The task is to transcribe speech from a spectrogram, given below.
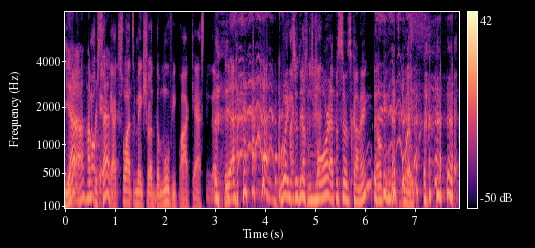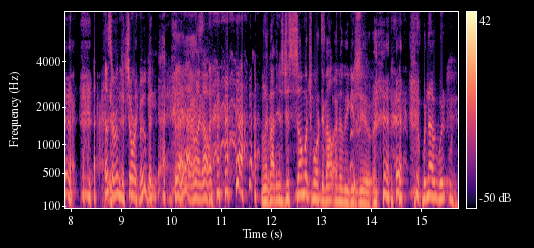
Yeah, hundred Okay, percent. okay. I just wanted to make sure the movie podcast knew that. Yeah. Wait, so there's more episodes coming? Okay, that's great. That's a really short movie. Yeah, I'm like, oh. I'm like, wow, there's just so much more development that we could do. but no, we're, we're,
